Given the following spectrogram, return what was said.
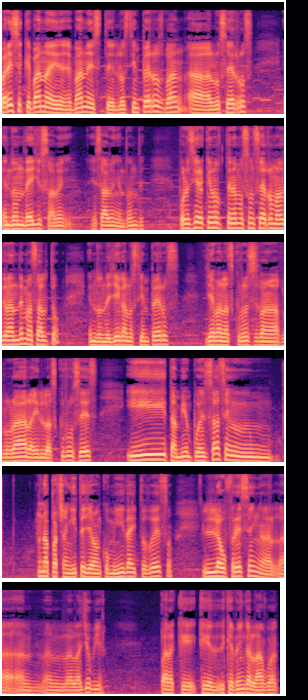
Parece que van, a, van este, los tiemperos van a, los cerros en donde ellos saben, eh, saben en dónde. Por decir, aquí no tenemos un cerro más grande, más alto, en donde llegan los tiemperos, llevan las cruces, van a aflorar ahí las cruces y también pues hacen una pachanguita, llevan comida y todo eso, le ofrecen a la, lluvia para que, que, venga el agua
